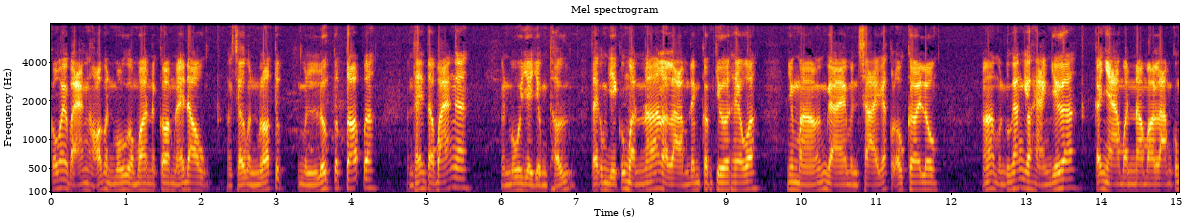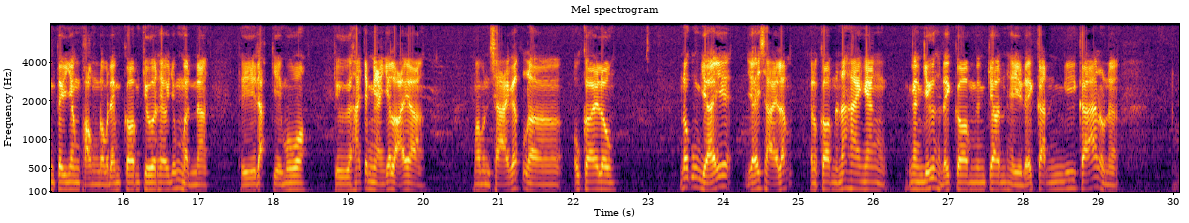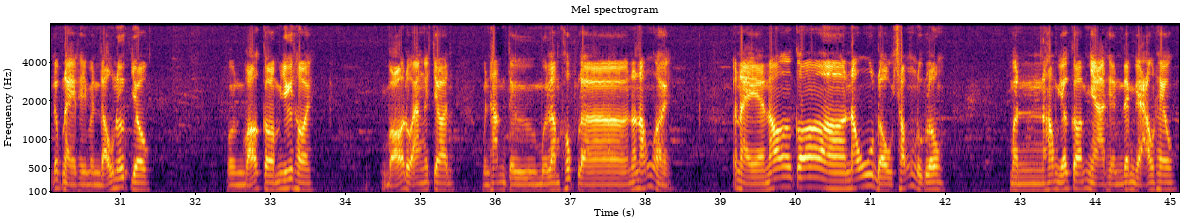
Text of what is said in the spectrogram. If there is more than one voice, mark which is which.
Speaker 1: có mấy bạn hỏi mình mua comment cơm này đâu. Thật sự mình lướt top mình lướt top top á. Mình thấy người ta bán á mình mua về dùng thử. Tại công việc của mình á là làm đem cơm trưa theo á. Nhưng mà mấy gà mình xài rất là ok luôn. Đó, mình cũng gắn giao hàng với á. Cả nhà mình nào mà làm công ty nhân phòng rồi mà đem cơm trưa theo giống mình à, thì đặt về mua. Trừ 200 ngàn trở lại à. Mà mình xài rất là ok luôn. Nó cũng dễ dễ xài lắm. Cơm này nó hai ngăn ngăn dưới thì để cơm ngăn trên thì để canh với cá rồi nè lúc này thì mình đổ nước vô. Mình bỏ cơm ở dưới thôi. Bỏ đồ ăn ở trên. Mình hâm từ 15 phút là nó nóng rồi. Cái này nó có ờ, nấu đồ sống được luôn. Mình không dở cơm ở nhà thì mình đem gạo theo.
